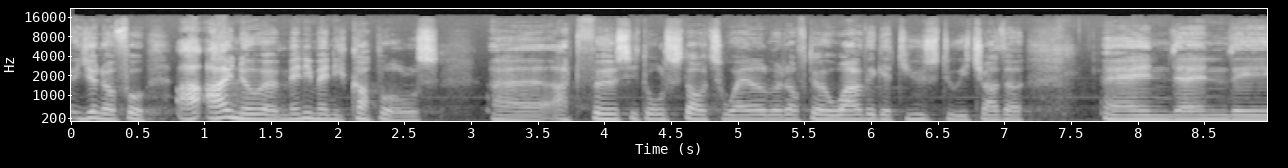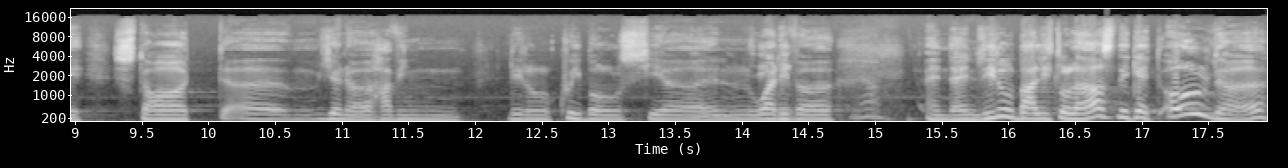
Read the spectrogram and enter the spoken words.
you know, for I, I know uh, many, many couples. Uh, at first, it all starts well, but after a while, they get used to each other, and then they start, um, you know, having little quibbles here mm, and whatever. Yeah. And then, little by little, as they get older,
